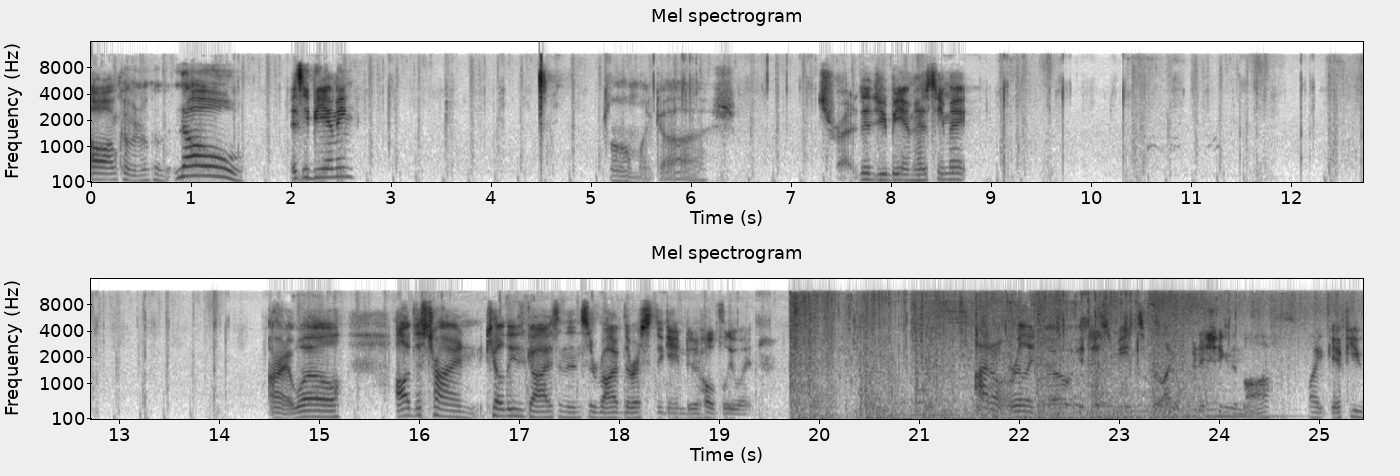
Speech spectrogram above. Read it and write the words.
oh, I'm coming, I'm coming. No! Is he BMing? Oh my gosh. Try. Did you BM his teammate? Alright, well, I'll just try and kill these guys and then survive the rest of the game to hopefully win. I don't really know. It just means for like finishing them off. Like if you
